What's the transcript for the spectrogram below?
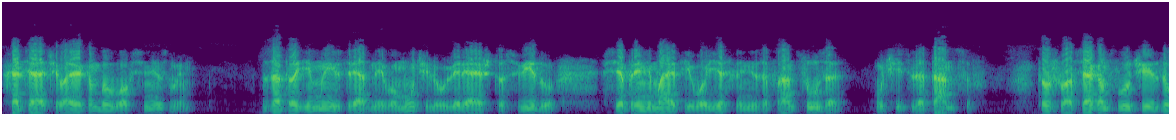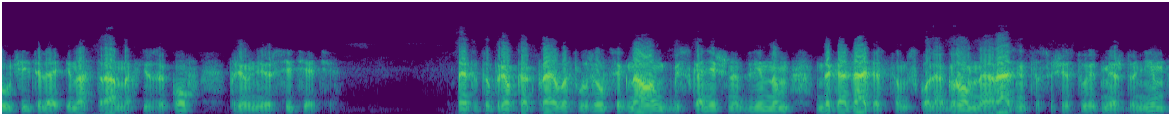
хотя человеком был вовсе не злым. Зато и мы изрядно его мучили, уверяя, что с виду все принимают его, если не за француза, учителя танцев, то уж во всяком случае за учителя иностранных языков при университете. Этот упрек, как правило, служил сигналом к бесконечно длинным доказательствам, сколь огромная разница существует между ним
